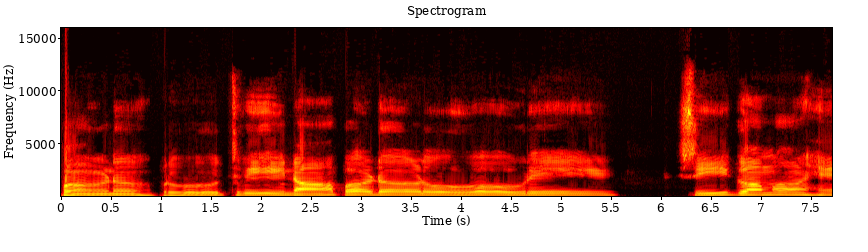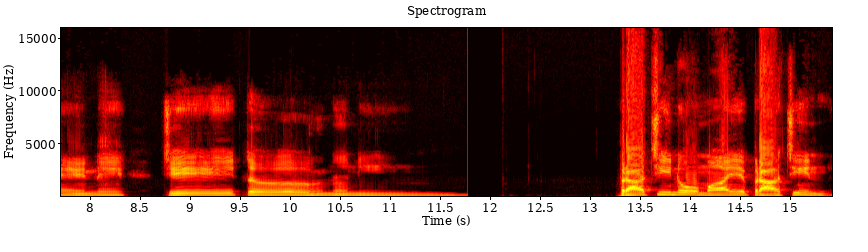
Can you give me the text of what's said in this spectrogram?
પણ પૃથ્વીના પડળો રે. શ્રી ગમ હેને ચેતનની. પ્રાચીનો માએ પ્રાચીન,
